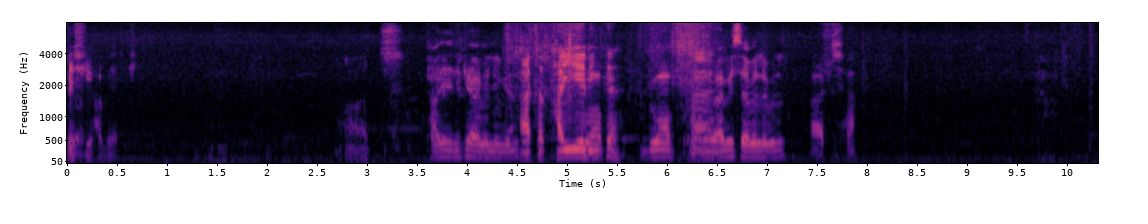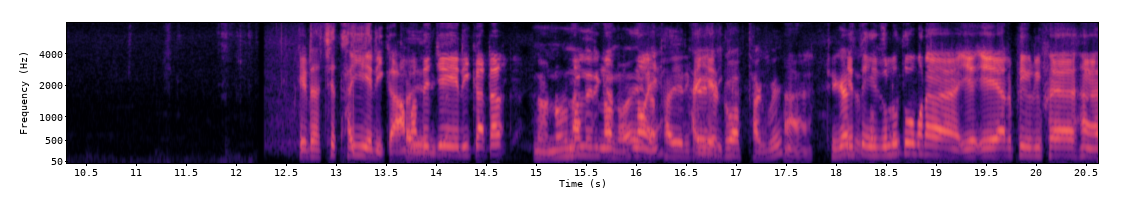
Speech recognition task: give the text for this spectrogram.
বেশি হবে আর কি আচ্ছা থাই এরিকা অ্যাভেলেবেল আচ্ছা। এটা হচ্ছে থাই এরিকা আমাদের যে এরিকাটা না নরমাল এরিকা নয় এটা থাই এরিকা এটা এরিকা। থাকবে। হ্যাঁ। ঠিক আছে এতে এগুলো তো মানে এয়ার পিউরিফায়ার হ্যাঁ,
